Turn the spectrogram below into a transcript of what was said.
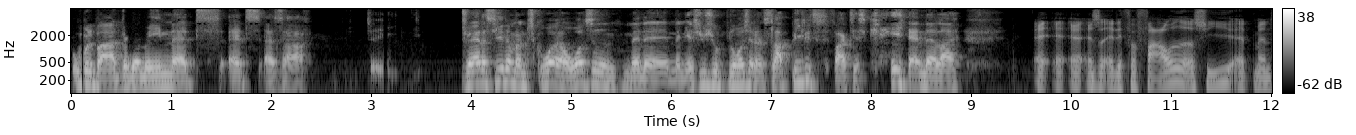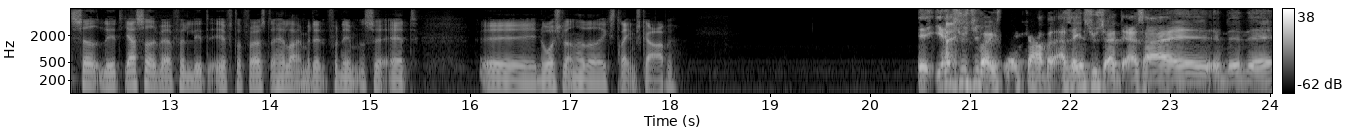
umiddelbart vil jeg mene, at, at altså, svært at sige, når man scorer i overtiden, men, øh, men jeg synes jo, Nordsjælland slap billigt faktisk i anden halvleg. Altså er det for farvet at sige, at man sad lidt, jeg sad i hvert fald lidt efter første halvleg med den fornemmelse, at øh, Nordsjælland havde været ekstremt skarpe? Jeg, jeg synes, de var ekstremt skarpe. Altså jeg synes, at altså, øh, øh, øh,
